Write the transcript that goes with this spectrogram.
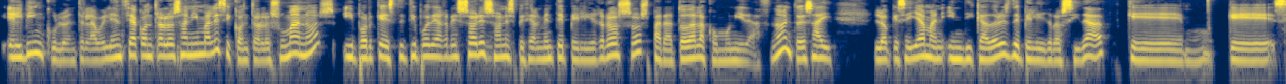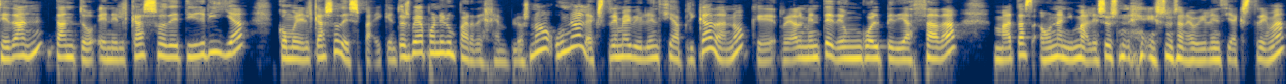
el vínculo entre la violencia contra los animales y contra los humanos y por qué este tipo de agresores son especialmente peligrosos para toda la comunidad. ¿no? Entonces hay lo que se llaman indicadores de peligrosidad que, se dan tanto en el caso de Tigrilla como en el caso de Spike. Entonces voy a poner un par de ejemplos. ¿no? Uno, la extrema violencia aplicada, ¿no? que realmente de un golpe de azada matas a un animal. Eso es, eso es una violencia extrema.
